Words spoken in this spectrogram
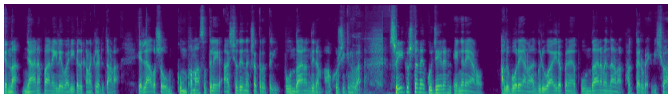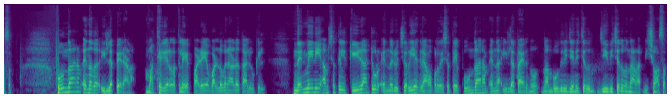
എന്ന ജ്ഞാനപ്പാനയിലെ വരികൾ കണക്കിലെടുത്താണ് എല്ലാ വർഷവും കുംഭമാസത്തിലെ അശ്വതി നക്ഷത്രത്തിൽ പൂന്താനം ദിനം ആഘോഷിക്കുന്നത്. ശ്രീകൃഷ്ണന് കുചേലൻ എങ്ങനെയാണോ അതുപോലെയാണ് ഗുരുവായൂരപ്പന് പൂന്താനം എന്നാണ് ഭക്തരുടെ വിശ്വാസം. പൂന്താനം എന്നത് ഇല്ലപ്പേരാണ്. മധ്യകേരളത്തിലെ പഴയ വള്ളുവനാട് താലൂക്കിൽ നെന്മേനി അംശത്തിൽ കീഴാറ്റൂർ എന്നൊരു ചെറിയ ഗ്രാമപ്രദേശത്തെ പൂന്താനം എന്ന ഇല്ലത്തായിരുന്നു നമ്പൂതിരി ജനിച്ചതും ജീവിച്ചതുമെന്നാണ് വിശ്വാസം.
